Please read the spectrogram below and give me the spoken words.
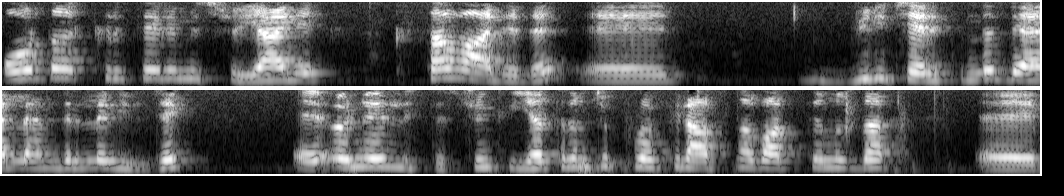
orada kriterimiz şu. Yani kısa vadede e, gün içerisinde değerlendirilebilecek e, öneri listesi. Çünkü yatırımcı profil aslına baktığımızda e,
